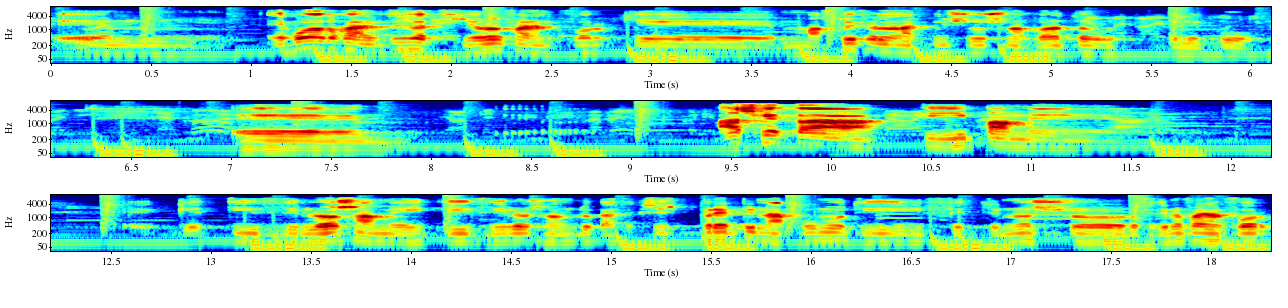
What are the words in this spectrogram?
Ε, εγώ θα το χαρακτηρίζω τυχερό Final Four και με αυτό ήθελα να κλείσω όσον αφορά το τελικό. Ε, άσχετα τι είπαμε και τι δηλώσαμε ή τι δηλώσαμε το καθεξής, πρέπει να πούμε ότι φετινός, το φετινό Final Four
